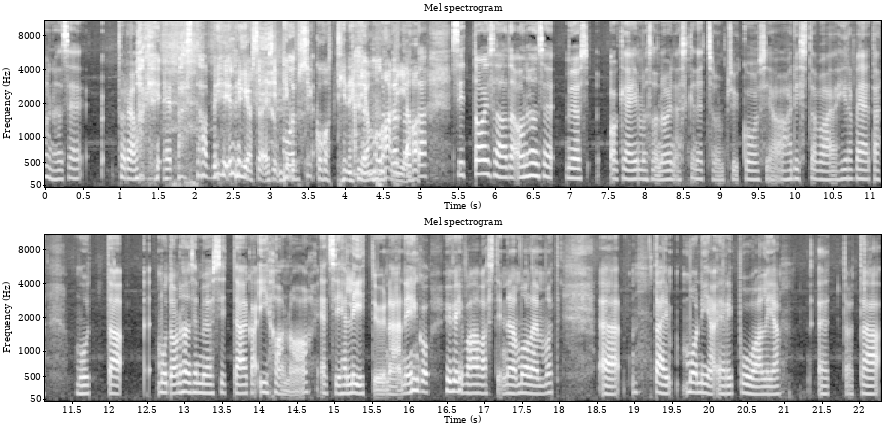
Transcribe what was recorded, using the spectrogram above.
Onhan se todellakin epästabiili. Niin, jos on esimerkiksi Mut, psykoottinen ja mania. Tota, Sitten toisaalta onhan se myös, okei okay, mä sanoin äsken, että se on psykoosia, ahdistavaa ja hirveätä, mutta mutta onhan se myös sitten aika ihanaa, että siihen liittyy nämä niin kuin hyvin vahvasti nämä molemmat ää, tai monia eri puolia. tota,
